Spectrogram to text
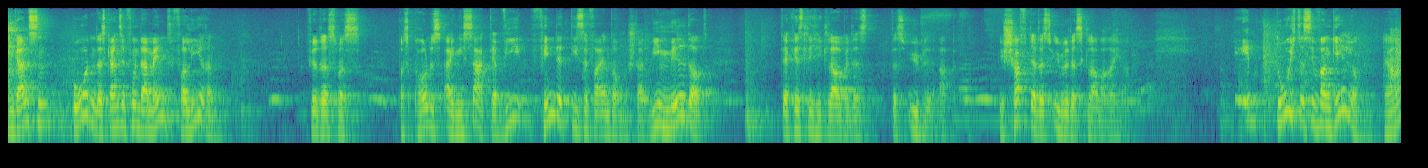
den ganzen Boden, das ganze Fundament verlieren für das, was, was Paulus eigentlich sagt. Ja, wie findet diese Veränderung statt? Wie mildert der christliche Glaube das, das Übel ab? Wie schafft er das Übel der Sklaverei ab? Eben durch das Evangelium. Ja?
